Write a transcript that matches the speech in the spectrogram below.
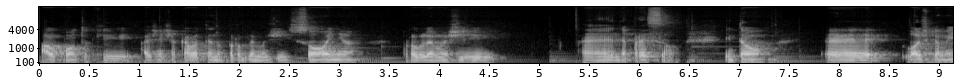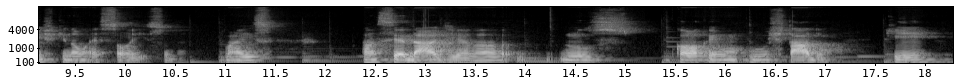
ao ponto que a gente acaba tendo problemas de insônia, problemas de é, depressão. Então, é, logicamente que não é só isso, né? mas a ansiedade ela nos coloca em um, um estado que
